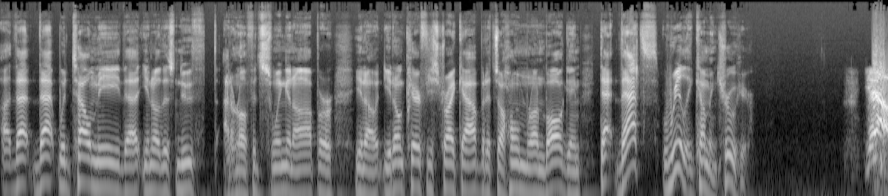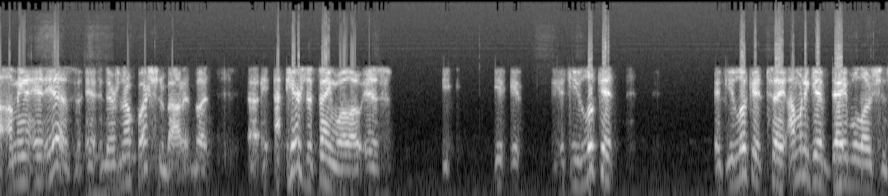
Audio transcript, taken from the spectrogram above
uh, that that would tell me that you know this new th- I don't know if it's swinging up or you know you don't care if you strike out, but it's a home run ball game. That that's really coming true here. Yeah, I mean it is. It, there's no question about it. But uh, here's the thing, Wolo is if, if you look at if you look at say I'm going to give Dave Woloshin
